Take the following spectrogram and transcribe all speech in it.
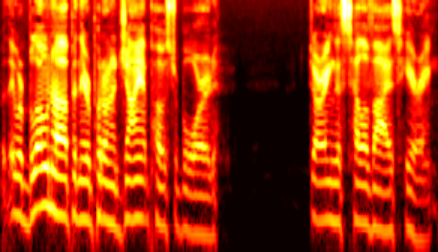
but they were blown up and they were put on a giant poster board during this televised hearing.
